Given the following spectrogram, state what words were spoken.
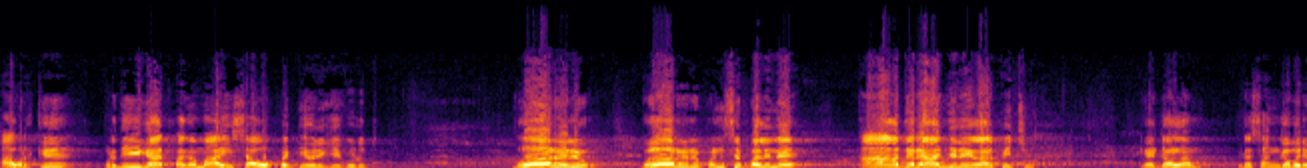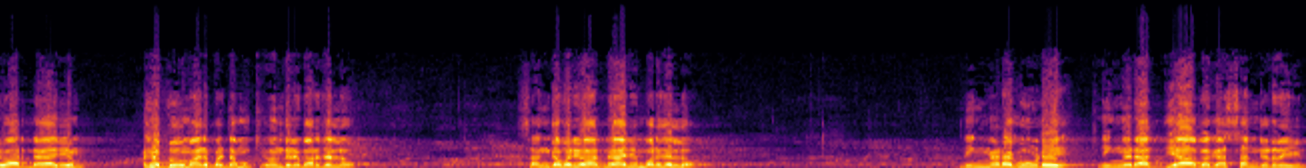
അവർക്ക് പ്രതീകാത്മകമായി ശവപ്പെട്ടി ഒരുക്കി കൊടുത്തു. വേറൊരു വേറൊരു പ്രിൻസിപ്പലിന് ആദരാഞ്ജലികൾ അർപ്പിച്ചു. കേട്ടോളം ഇവിടെ സംഘപരിവാറിന്റെ കാര്യം ബഹുമാനപ്പെട്ട മുഖ്യമന്ത്രി പറഞ്ഞല്ലോ. സംഘപരിവാറിന്റെ കാര്യം പറഞ്ഞല്ലോ. നിങ്ങളുടെ കൂടെ നിങ്ങളുടെ അധ്യാപക സംഘടനയിൽ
